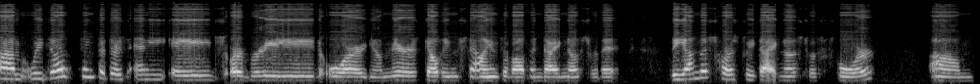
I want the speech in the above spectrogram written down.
um, we don't think that there's any age or breed or you know mares, geldings, stallions have all been diagnosed with it. The youngest horse we diagnosed was four, um,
